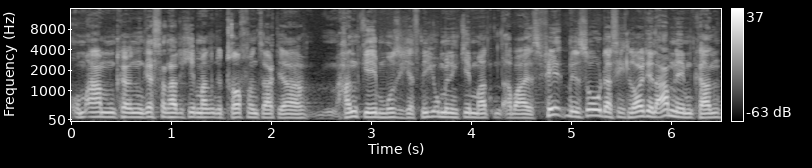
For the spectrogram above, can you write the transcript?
umarmen können. Gestern hatte ich jemanden getroffen und sagt, ja, Hand geben muss ich jetzt nicht unbedingt jemanden, aber es fehlt mir so, dass ich Leute in den Arm nehmen kann,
